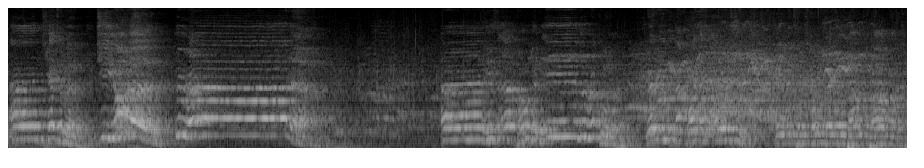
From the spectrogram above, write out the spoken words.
and gentlemen, Jordan Grannum! And his opponent in the red corner, wearing black, white, and orange shorts, weighing at 10 stone, 13 pounds 12 ounces,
